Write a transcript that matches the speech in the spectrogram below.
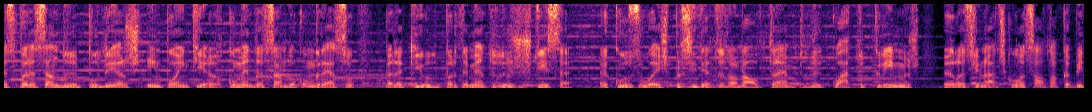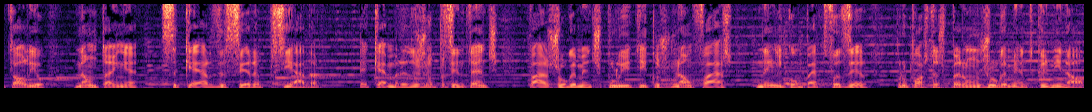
A separação de poderes impõe que a recomendação do Congresso para que o Departamento de Justiça acuse o ex-presidente Donald Trump de quatro crimes relacionados com assalto ao Capitólio não tenha sequer de ser apreciada. A Câmara dos Representantes faz julgamentos políticos, não faz, nem lhe compete fazer, propostas para um julgamento criminal.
